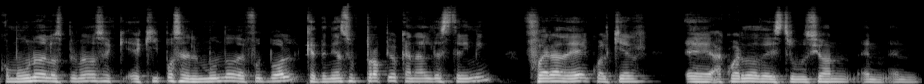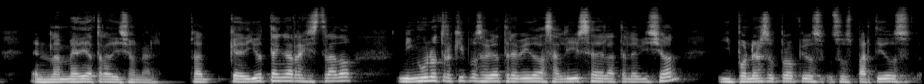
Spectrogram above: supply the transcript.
como uno de los primeros equipos en el mundo de fútbol que tenía su propio canal de streaming fuera de cualquier eh, acuerdo de distribución en, la media tradicional. O sea, que yo tenga registrado, ningún otro equipo se había atrevido a salirse de la televisión y poner sus propios, sus partidos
